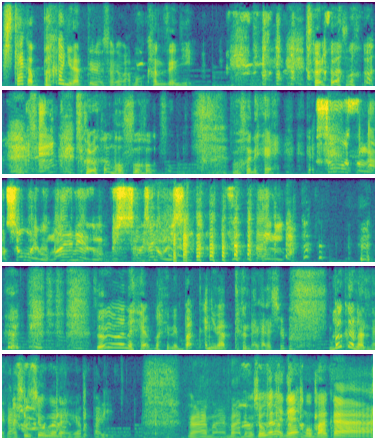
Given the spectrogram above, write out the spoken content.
舌がバカになってるよ、それはもう完全に。それはもう、え？それはもう、もう、もうね、ソースも醤油もマヨネーズもびっしゃびしゃが美味しい。絶対に。それはね、やっぱりね、バカになってるんだからしょ、バカなんだからしょ、しょうがない、やっぱり。まあまあまあ、でもしょうがないね。もうバカ、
